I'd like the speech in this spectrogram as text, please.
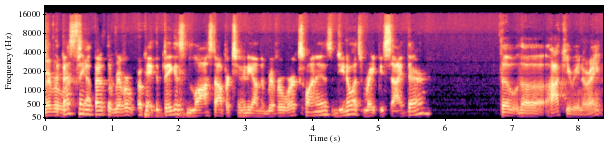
River The best thing yeah. about the river, okay, the biggest lost opportunity on the Riverworks one is. Do you know what's right beside there? the the hockey arena, right?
